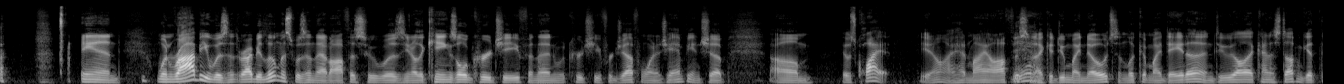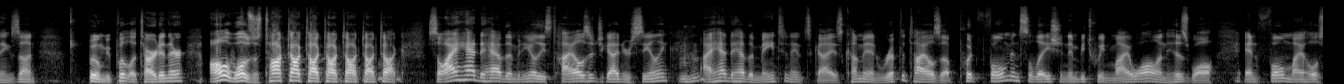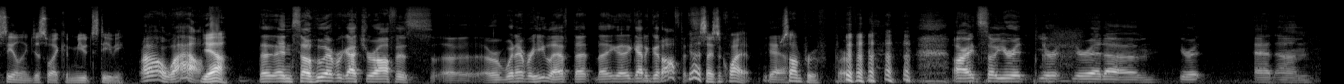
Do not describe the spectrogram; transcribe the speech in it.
And when Robbie was in, Robbie Loomis was in that office, who was you know the King's old crew chief, and then crew chief for Jeff won a championship. Um, it was quiet. You know, I had my office and I could do my notes and look at my data and do all that kind of stuff and get things done. Boom, you put Letarte in there. All it was was talk, talk, talk, talk, talk, talk, talk. So I had to have them, and you know these tiles that you got in your ceiling. Mm-hmm. I had to have the maintenance guys come in, rip the tiles up, put foam insulation in between my wall and his wall, and foam my whole ceiling just so I could mute Stevie. Oh wow! Yeah, And so whoever got your office, uh, or whenever he left, that they, they got a good office. yeah, it's nice and quiet. Yeah. soundproof. All right, so you're at you're you're at um you're at at um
